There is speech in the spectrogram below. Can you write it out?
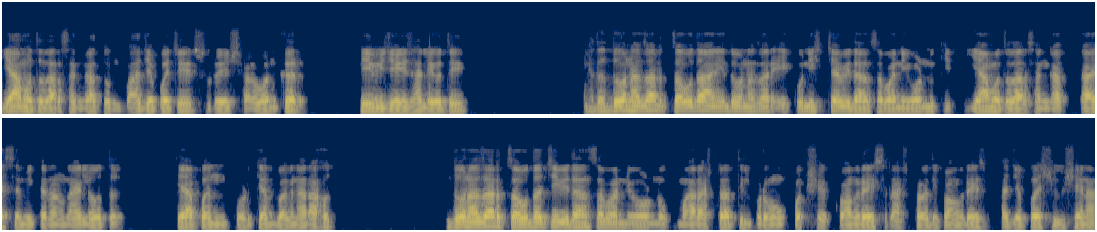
या मतदारसंघातून भाजपचे सुरेश हळवणकर हे विजयी झाले होते. आता दोन हजार चौदा आणि दोन हजार एकोणीसच्या विधानसभा निवडणुकीत या मतदारसंघात काय समीकरण राहिलं होतं ते आपण थोडक्यात बघणार आहोत. दोन हजार चौदाची विधानसभा निवडणूक महाराष्ट्रातील प्रमुख पक्ष काँग्रेस राष्ट्रवादी काँग्रेस भाजप शिवसेना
